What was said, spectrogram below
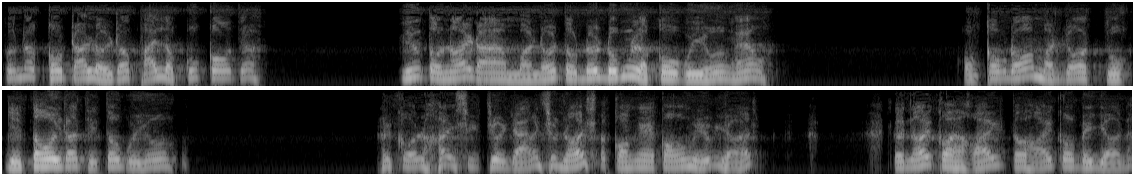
Tôi nói, câu trả lời đó phải là của cô chứ. Nếu tôi nói ra mà nói tôi nói đúng là cô quỳ hương heo còn câu đó mà do thuộc về tôi đó thì tôi quỳ hương. Rồi cô nói sư chưa giảng sư nói sao con nghe con không hiểu gì hết. Tôi nói, coi hỏi, tôi hỏi cô bây giờ nè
